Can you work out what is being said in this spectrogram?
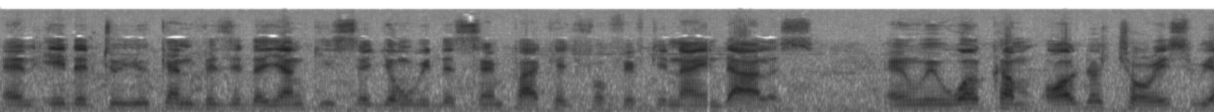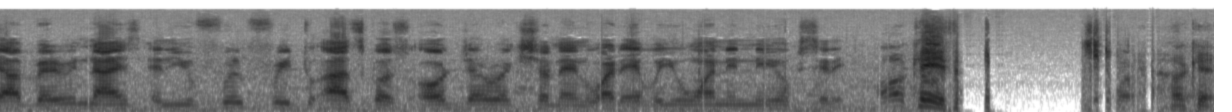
And either two, you can visit the Yankee Stadium with the same package for $59. And we welcome all the tourists. We are very nice and you feel free to ask us all direction and whatever you want in New York City. Okay. thank you. Okay.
